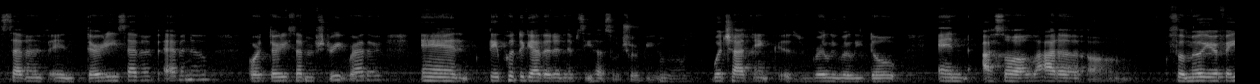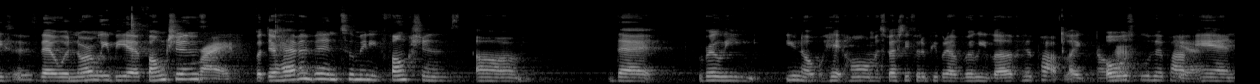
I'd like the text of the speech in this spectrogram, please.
Seventh and Thirty Seventh Avenue or Thirty Seventh Street rather. And they put together the Nipsey Hussle tribute, which I think is really really dope. And I saw a lot of um, familiar faces that would normally be at functions right. but there haven't been too many functions um, that really you know hit home especially for the people that really love hip-hop like Okay. old school hip-hop Yeah. and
